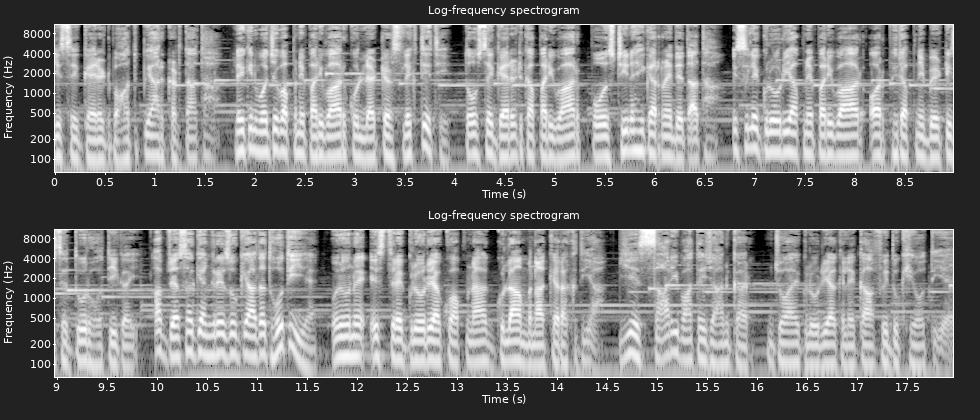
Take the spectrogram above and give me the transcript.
जिसे गैरेट बहुत प्यार करता था। लेकिन वो जब अपने परिवार को लेटर्स लिखती थी तो उसे गैरेट का परिवार पोस्ट ही नहीं करने देता था। इसलिए ग्लोरिया अपने परिवार और फिर अपनी बेटी से दूर होती गई। अब जैसा की अंग्रेज़ों की आदत होती है, उन्होंने इस तरह ग्लोरिया को अपना गुलाम बना के रख दिया। ये सारी बातें जानकर जॉय ग्लोरिया के लिए काफ़ी दुखी होती है।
